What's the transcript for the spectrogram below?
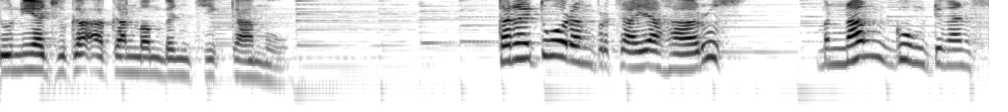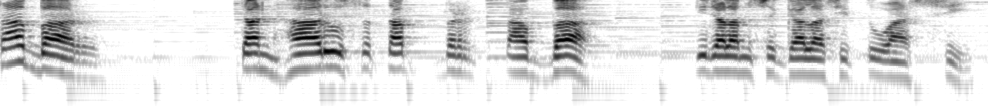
dunia juga akan membenci kamu." Karena itu, orang percaya harus menanggung dengan sabar dan harus tetap bertabah di dalam segala situasi.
